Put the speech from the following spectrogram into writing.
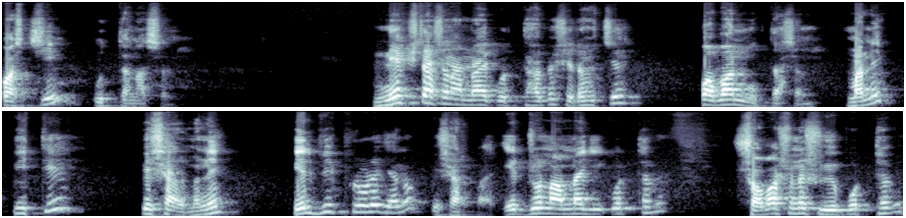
পশ্চিম উত্তানাসন নেক্সট আসন আপনাকে করতে হবে, সেটা হচ্ছে পবন মুক্তাসন। মানে পিঠে প্রেশার মানে পেলভিক ফ্লোরে যেন প্রেশার পায়। এর জন্য আপনাকে কি করতে হবে? সবাসনে শুয়ে পড়তে হবে।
